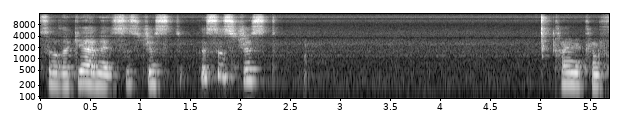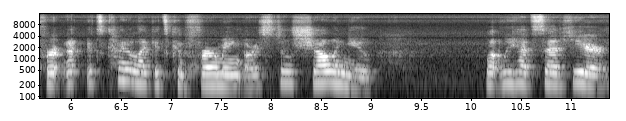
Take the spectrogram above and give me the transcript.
So again, this is just this is just kind of confirm, it's kind of like it's confirming or it's still showing you what we had said here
